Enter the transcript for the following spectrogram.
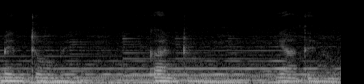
मिनटों में घंटों में या दिनों में।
